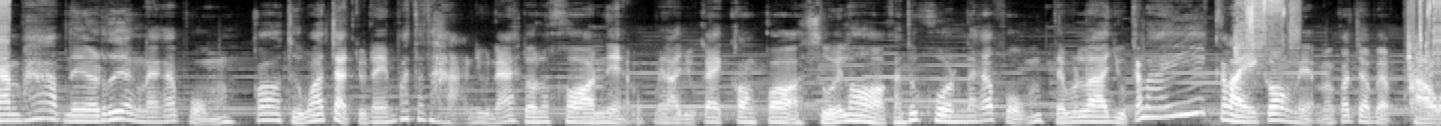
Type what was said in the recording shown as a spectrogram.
งานภาพในเรื่องนะครับผมก็ถือว่าจัดอยู่ในมาตรฐานอยู่นะ ตัวละครเนี่ยเวลาอยู่ใกล้กล้องก็สวยหล่อกันทุกคนนะครับผมแต่เวลาอยู่ไกลไกลกล้องเนี่ยมันก็จะแบบเผา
